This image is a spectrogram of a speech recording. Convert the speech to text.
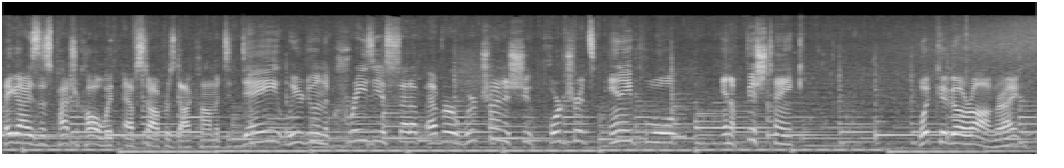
Hey guys, this is Patrick Hall with fstoppers.com and today we are doing the craziest setup ever. We're trying to shoot portraits in a pool, in a fish tank. What could go wrong, right?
